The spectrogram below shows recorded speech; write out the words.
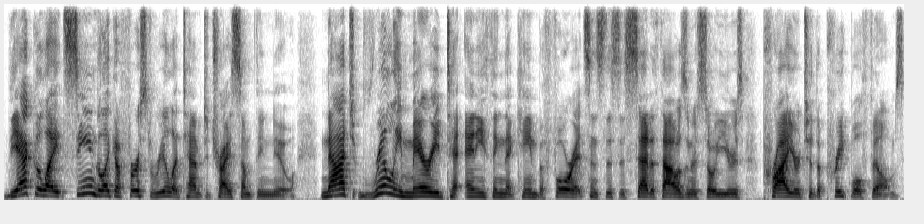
The Acolyte seemed like a first real attempt to try something new not really married to anything that came before it, since this is set a thousand or so years prior to the prequel films.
